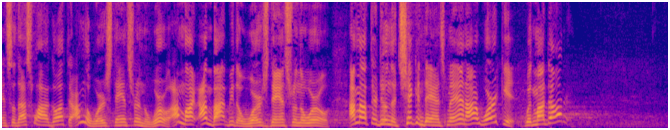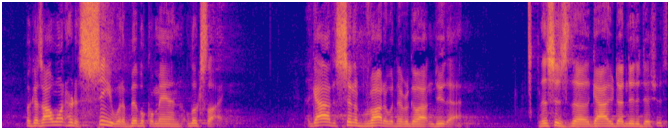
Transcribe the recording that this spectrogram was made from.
And so that's why I go out there. I'm the worst dancer in the world. I'm like, I might be the worst dancer in the world. I'm out there doing the chicken dance, man. I work it with my daughter. because I want her to see what a biblical man looks like. A guy of the sin of bravado would never go out and do that. This is the guy who doesn't do the dishes.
